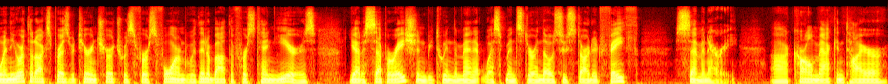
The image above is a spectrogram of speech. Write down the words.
When the Orthodox Presbyterian Church was first formed, within about the first 10 years, you had a separation between the men at Westminster and those who started Faith Seminary. Uh, Carl McIntire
